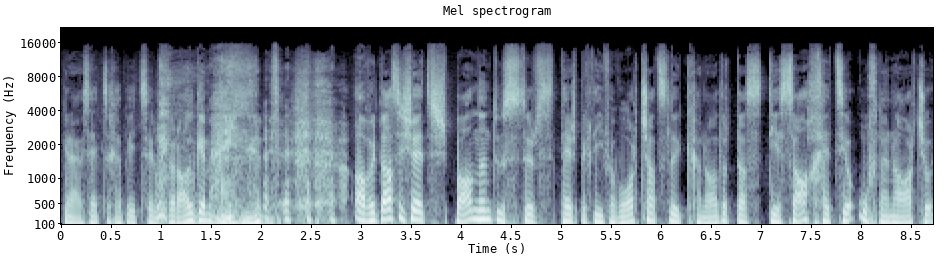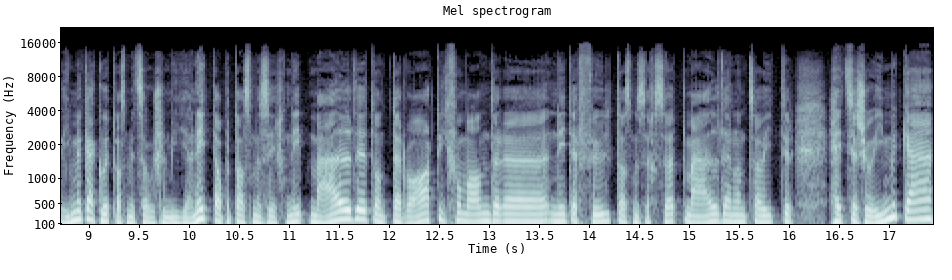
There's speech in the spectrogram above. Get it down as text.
Genau, es hat sich ein bisschen verallgemeinert. Aber das ist jetzt spannend aus der Perspektive Wortschatzlücken, oder? Dass die Sache hat es ja auf eine Art schon immer gegeben. Gut, das mit Social Media nicht, aber dass man sich nicht meldet und die Erwartung vom anderen nicht erfüllt, dass man sich sollte melden und so weiter, hat es ja schon immer gegeben.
